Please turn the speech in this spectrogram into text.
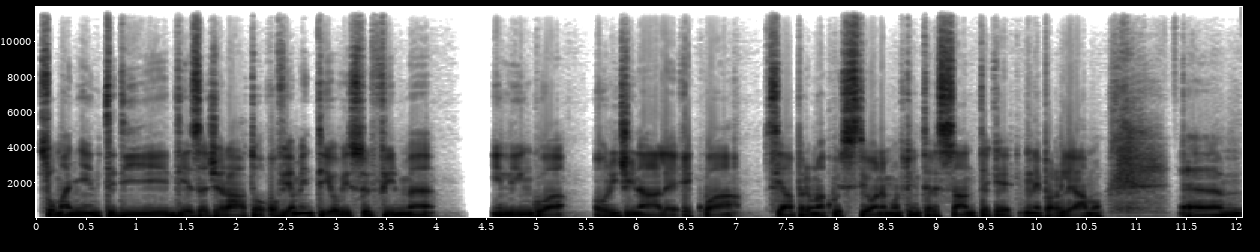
insomma niente di, di esagerato. Ovviamente io ho visto il film in lingua originale e qua si apre una questione molto interessante che ne parliamo. Eh,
